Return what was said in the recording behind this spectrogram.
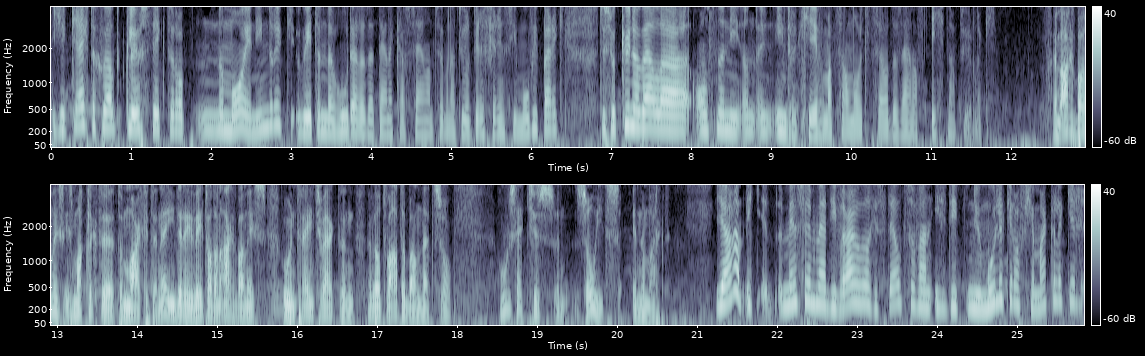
je krijgt toch wel, de kleursteek erop, een mooie indruk, wetende hoe dat het uiteindelijk gaat zijn. Want we hebben natuurlijk de referentie Moviepark. Dus we kunnen wel uh, ons een, een, een, indruk geven, maar het zal nooit hetzelfde zijn als echt natuurlijk. Een achtbaan is, is makkelijk te, te marketen. Hè? Iedereen weet wat een achtbaan is, hoe een treintje werkt, een, een wildwaterbaan net zo. Hoe zet je een, zoiets in de markt? Ja, ik, mensen hebben mij die vraag wel gesteld. Zo van, is dit nu moeilijker of gemakkelijker?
